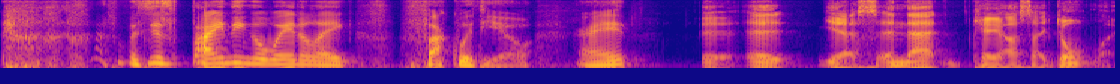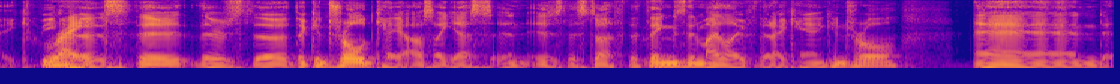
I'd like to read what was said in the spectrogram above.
was just finding a way to like fuck with you, right? It, it, yes, and that chaos I don't like because right. the, there's the the controlled chaos, I guess, and is the stuff, the things in my life that I can control, and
